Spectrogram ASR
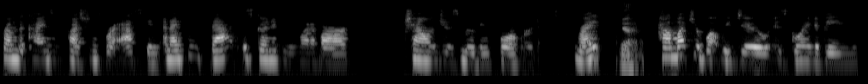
from the kinds of questions we're asking. And I think that is going to be one of our challenges moving forward, right? Yeah. How much of what we do is going to be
